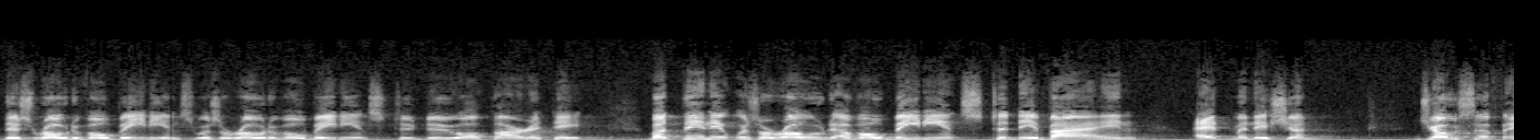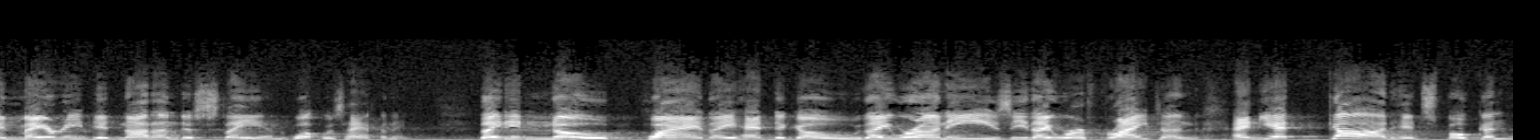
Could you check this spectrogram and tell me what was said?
This road of obedience was a road of obedience to due authority. But then it was a road of obedience to divine admonition. Joseph and Mary did not understand what was happening. They didn't know why they had to go. They were uneasy. They were frightened. And yet God had spoken.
